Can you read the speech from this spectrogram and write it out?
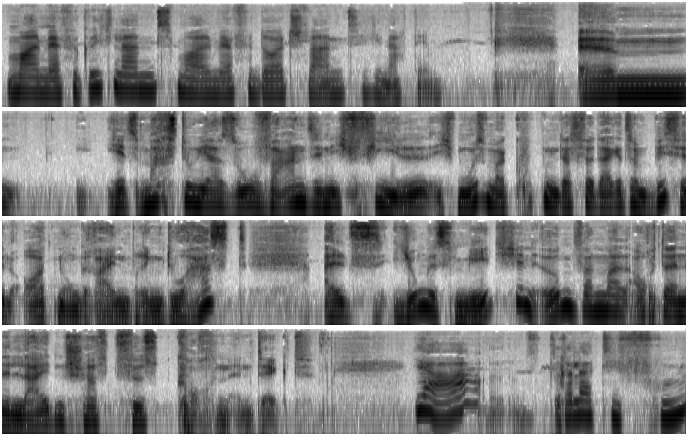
mal mehr für Griechenland, mal mehr für Deutschland, je nachdem. Ähm, Jetzt machst du ja so wahnsinnig viel. Ich muss mal gucken, dass wir da jetzt ein bisschen Ordnung reinbringen. Du hast als junges Mädchen irgendwann mal auch deine Leidenschaft fürs Kochen entdeckt. Ja, relativ früh.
